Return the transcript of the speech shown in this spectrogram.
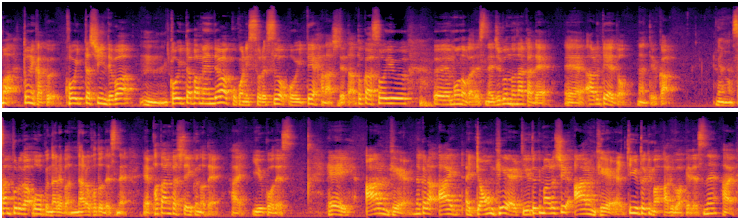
まあとにかくこういったシーンでは、うん、こういった場面ではここにストレスを置いて話してたとかそういう、ものがですね自分の中で、えーある程度なんていうかサンプルが多くなればなるほどですね、パターン化していくので、はい、有効です。Hey, I don't care. だから I, I don't care っていう時もあるし I don't care っていう時もあるわけですね。はい。ま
